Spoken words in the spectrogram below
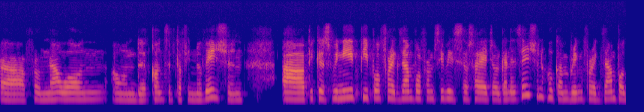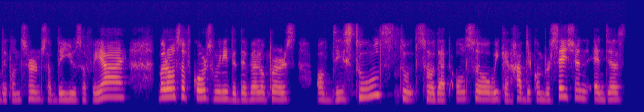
uh, from now on on the concept of innovation uh, because we need people, for example, from civil society organization who can bring, for example, the concerns of the use of AI, but also, of course, we need the developers of these tools to, so that also we can have the conversation and just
